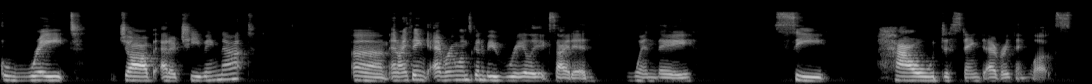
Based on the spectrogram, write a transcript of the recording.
great job at achieving that. Um, and I think everyone's going to be really excited when they see how distinct everything looks.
